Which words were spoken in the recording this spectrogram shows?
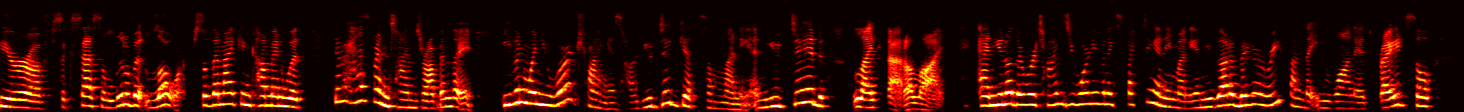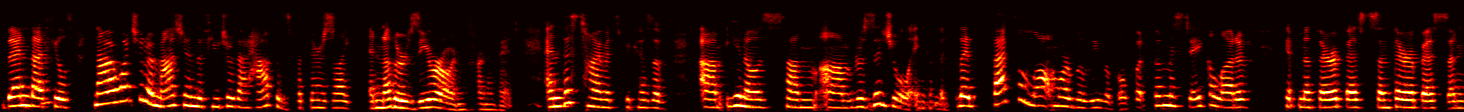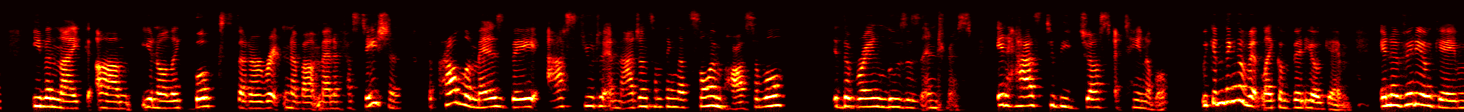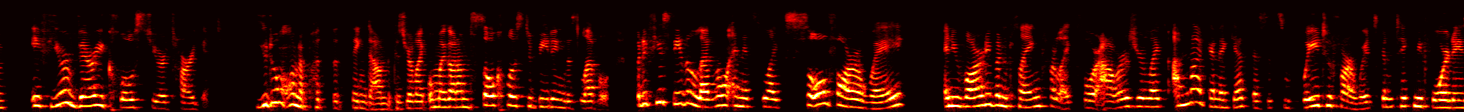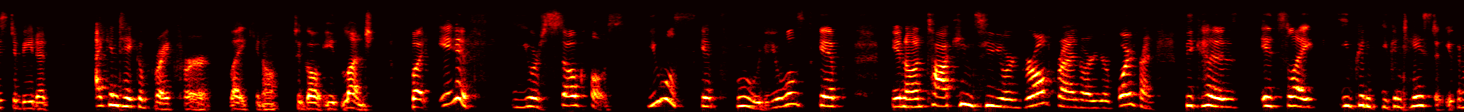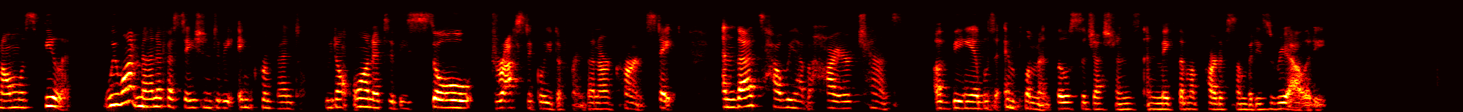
fear of success a little bit lower. So then I can come in with there has been times, Robin, that even when you weren't trying as hard, you did get some money and you did like that a lot. And you know, there were times you weren't even expecting any money and you got a bigger refund that you wanted, right? So then that feels now I want you to imagine in the future that happens, but there's like another zero in front of it. And this time it's because of um, you know, some um, residual income. Like that's a lot more believable. But the mistake a lot of hypnotherapists and therapists and even like um, you know like books that are written about manifestation the problem is they ask you to imagine something that's so impossible the brain loses interest it has to be just attainable we can think of it like a video game in a video game if you're very close to your target you don't want to put the thing down because you're like oh my god i'm so close to beating this level but if you see the level and it's like so far away and you've already been playing for like four hours, you're like, I'm not going to get this. It's way too far away. It's going to take me four days to beat it. I can take a break for like, you know, to go eat lunch. But if you're so close, you will skip food. You will skip, you know, talking to your girlfriend or your boyfriend because it's like you can you can taste it. You can almost feel it. We want manifestation to be incremental. We don't want it to be so drastically different than our current state. And that's how we have a higher chance of being able to implement those suggestions and make them a part of somebody's reality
